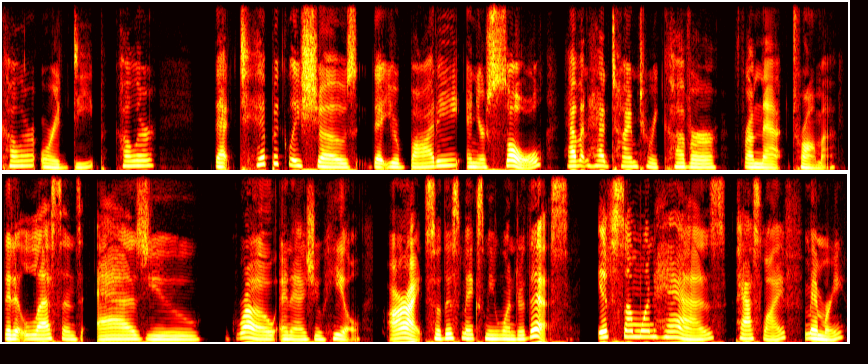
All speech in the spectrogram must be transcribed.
color or a deep color, that typically shows that your body and your soul haven't had time to recover from that trauma, that it lessens as you grow and as you heal. All right, so this makes me wonder this. If someone has past life memory,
